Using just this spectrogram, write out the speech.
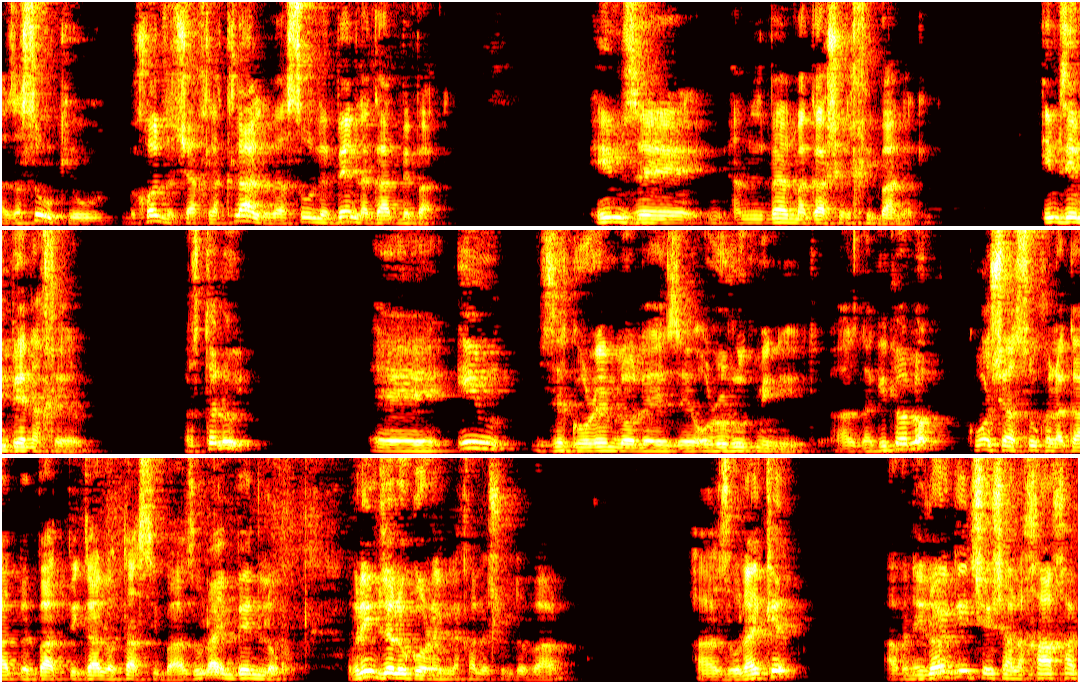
אז אסור, כי הוא בכל זאת שייך לכלל ואסור לבן לגעת בבת. אם זה, אני מדבר על מגע של חיבה נגיד. אם זה עם בן אחר, אז תלוי. אה, אם זה גורם לו לאיזה עוררות מינית, אז נגיד לו לא, כמו שאסור לך לגעת בבת בגלל אותה סיבה, אז אולי עם בן לא. אבל אם זה לא גורם לך לשום דבר, אז אולי כן. אבל אני לא אגיד שיש הלכה אחת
